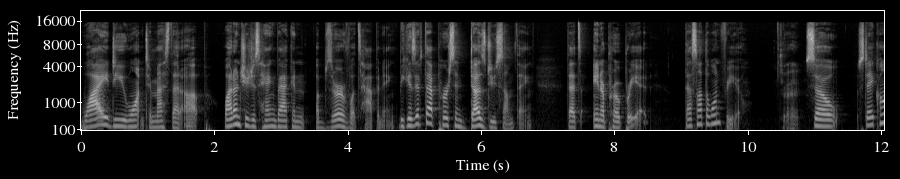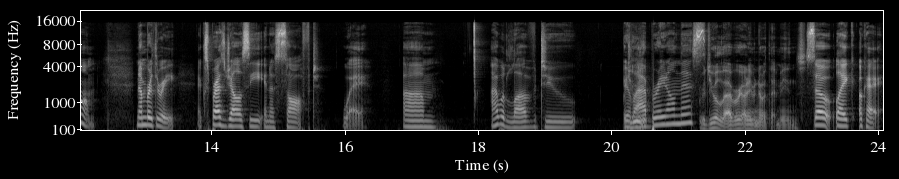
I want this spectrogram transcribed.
why do you want to mess that up? Why don't you just hang back and observe what's happening? Because if that person does do something that's inappropriate, that's not the one for you. That's right. So stay calm. Number three, express jealousy in a soft way. Um, I would love to Would you- elaborate on this. Would you elaborate? I don't even know what that means. So, like, okay,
